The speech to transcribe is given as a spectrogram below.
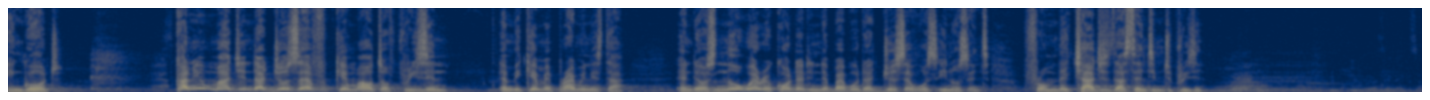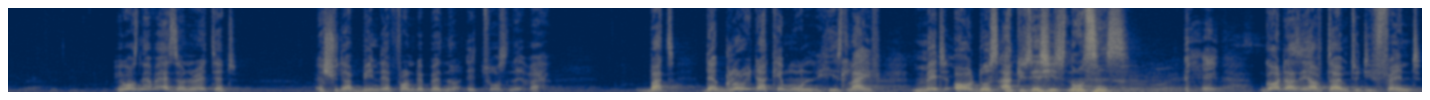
In God. Can you imagine that Joseph came out of prison and became a prime minister? And there was nowhere recorded in the Bible that Joseph was innocent from the charges that sent him to prison. He was never exonerated. It should have been the front paper. No, it was never. But the glory that came on his life made all those accusations nonsense. God doesn't have time to defend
